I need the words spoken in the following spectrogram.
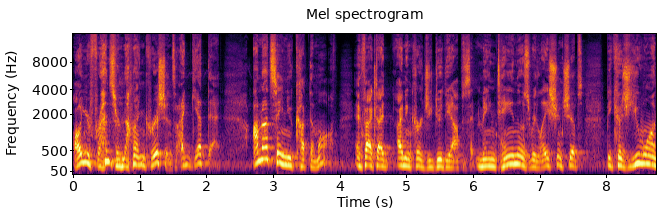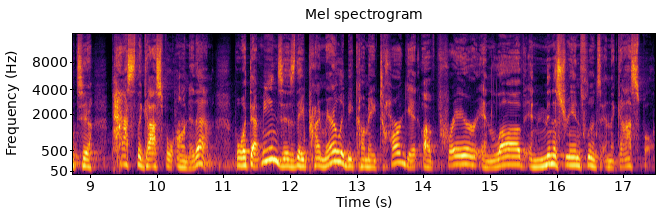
all your friends are non Christians. I get that. I'm not saying you cut them off. In fact, I'd, I'd encourage you to do the opposite. Maintain those relationships because you want to pass the gospel on to them. But what that means is they primarily become a target of prayer and love and ministry influence and the gospel.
